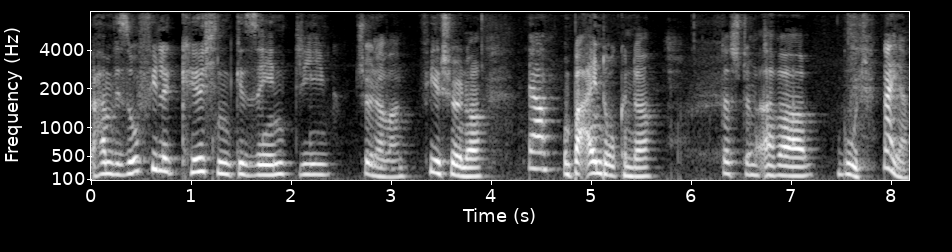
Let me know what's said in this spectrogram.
haben wir so viele Kirchen gesehen, die schöner waren. viel schöner Ja, und beeindruckender. das stimmt. Aber gut. Naja,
